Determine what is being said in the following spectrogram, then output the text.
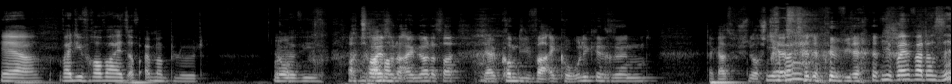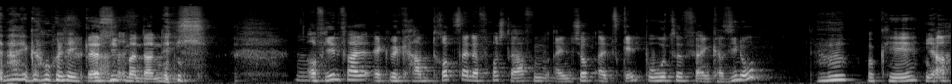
ja, ja, weil die Frau war jetzt auf einmal blöd. Oder Ja. wie? Ach, scheiße, und ein Jahr, das war, ja komm, die war Alkoholikerin. Da gab es bestimmt auch Stress Ja, aber- dann immer wieder. Hierbei war doch selber Alkoholiker. Das sieht man dann nicht. Auf jeden Fall, er bekam trotz seiner Vorstrafen einen Job als Geldbote für ein Casino. Okay. Ja,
